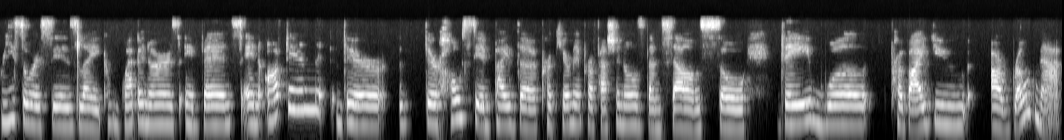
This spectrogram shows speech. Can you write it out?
resources like webinars, events, and often they're they're hosted by the procurement professionals themselves. So they will provide you a roadmap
